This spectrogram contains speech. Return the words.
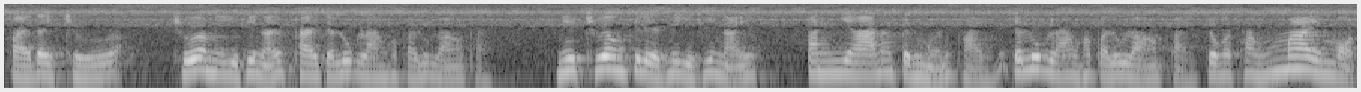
ไฟได้เชื้อ เชื้อมีอยู่ที่ไหนไฟจะลุกลามเข้าไปลุกลามเข้าไป นี่เชื้องกิเลสมีอยู่ที่ไหน ปัญญานั้นเป็นเหมือนไฟจะลุกลามเข้าไปลุกลามเขาไปจนกระทั่งไหม้หมด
